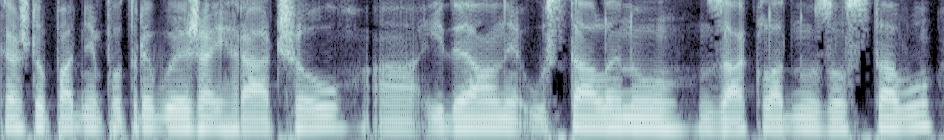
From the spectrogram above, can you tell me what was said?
každopádne potrebuješ aj hráčov a ideálne ustálenú základnú zostavu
